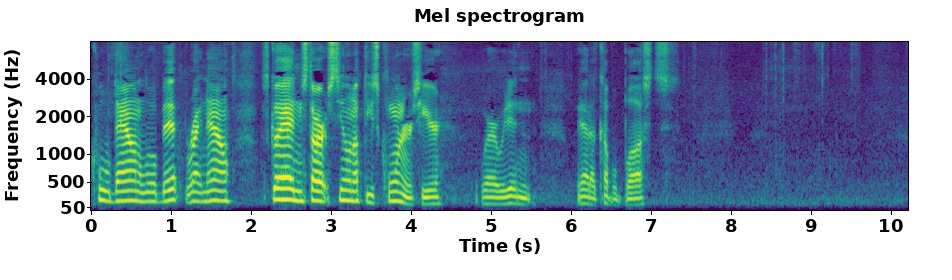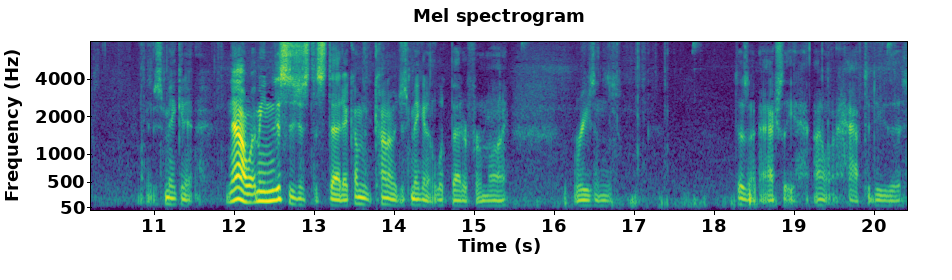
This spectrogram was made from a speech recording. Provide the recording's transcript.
cool down a little bit. Right now, let's go ahead and start sealing up these corners here where we didn't, we had a couple busts. Just making it, now, I mean, this is just aesthetic. I'm kind of just making it look better for my reasons. Doesn't actually, I don't have to do this.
